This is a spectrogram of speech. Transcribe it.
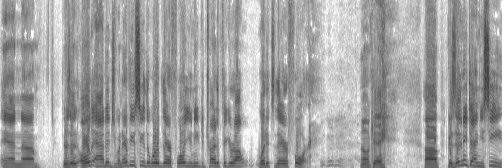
And um, there's an old adage whenever you see the word therefore, you need to try to figure out what it's there for. okay? Uh, because anytime you see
